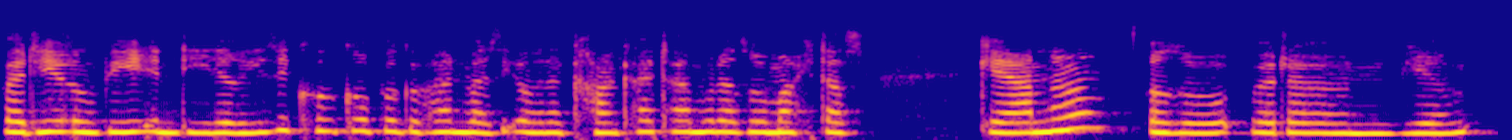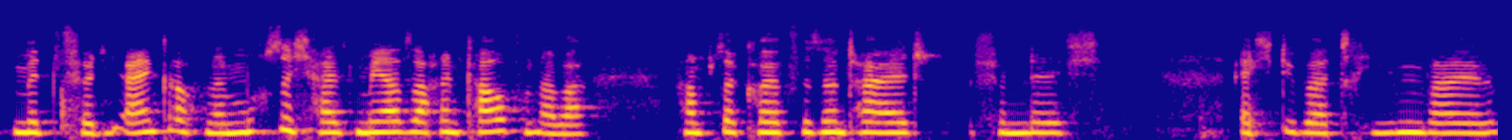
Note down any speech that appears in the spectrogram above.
weil die irgendwie in die Risikogruppe gehören, weil sie irgendeine Krankheit haben oder so, mache ich das gerne. Also würden wir mit für die einkaufen. Dann muss ich halt mehr Sachen kaufen, aber Hamsterkäufe sind halt, finde ich, echt übertrieben, weil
